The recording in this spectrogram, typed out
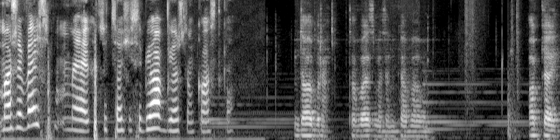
Może weź mech czy coś i sobie obwiąż tą kostkę. Dobra, to wezmę ten kawałek. Okej,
